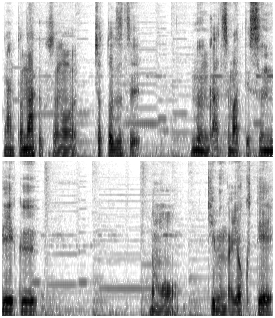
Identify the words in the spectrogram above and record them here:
なんとなくその、ちょっとずつムーンが集まって進んでいくのも気分が良くて、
